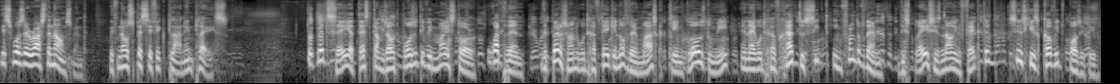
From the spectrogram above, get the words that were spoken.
this was a rushed announcement, with no specific plan in place. Let's say a test comes out positive in my store. What then? The person would have taken off their mask, came close to me, and I would have had to sit in front of them. This place is now infected since he's COVID positive.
